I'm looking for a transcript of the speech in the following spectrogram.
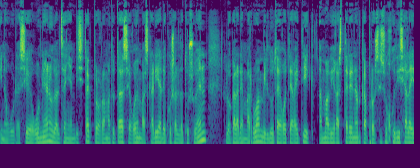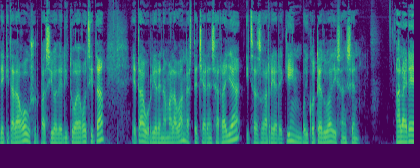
Inaugurazio egunean, udaltzainen bizitak programatuta zegoen baskaria leku saldatu zuen, lokalaren barruan bilduta egoteagaitik amabi gazteren orka prozesu judiziala irekita dago, usurpazio delitua egotzita, eta urriaren amalauan gaztetxearen sarraia, itzazgarriarekin boikoteadua izan zen. Hala ere,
